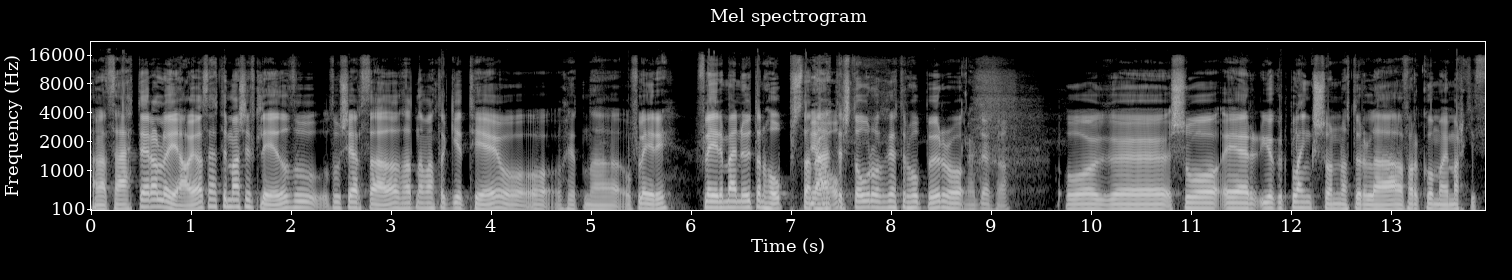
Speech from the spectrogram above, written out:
Þannig að þetta er alveg, já, já, þetta er massíft lið og þú, þú sér það að þarna vantar GT og, og, hérna, og fleiri fleiri menn utan hóps, þannig að Já. þetta er stór og þetta er hópur og, þetta er það og uh, svo er Jökull Blangsson náttúrulega að fara að koma í markið.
